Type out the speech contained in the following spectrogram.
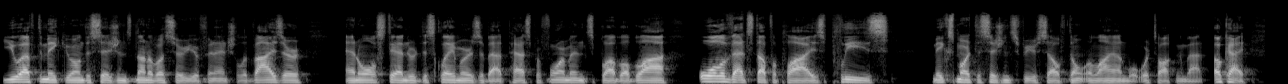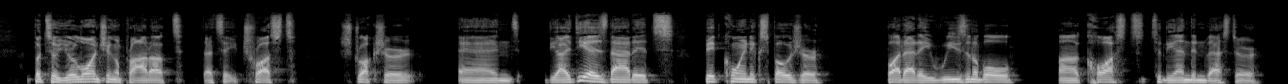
You have to make your own decisions. None of us are your financial advisor. And all standard disclaimers about past performance, blah, blah, blah. All of that stuff applies. Please make smart decisions for yourself. Don't rely on what we're talking about. Okay. But so you're launching a product that's a trust structure. And the idea is that it's Bitcoin exposure, but at a reasonable uh, costs to the end investor,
